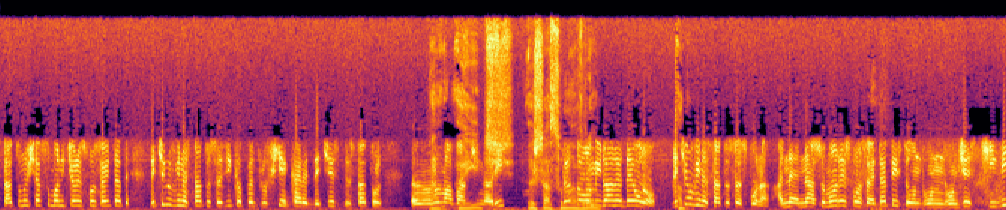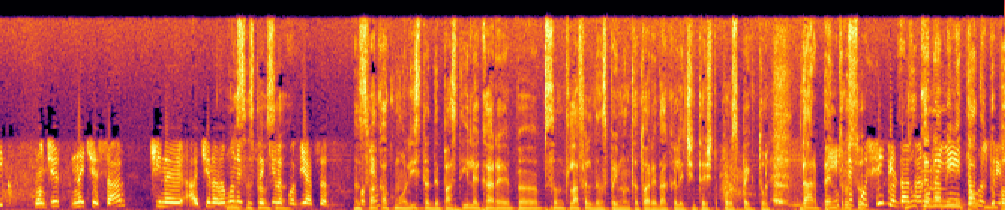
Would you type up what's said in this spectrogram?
statul nu și asumă nicio responsabilitate. De ce nu vine statul să zică pentru fiecare deces statul în urma da, vaccinării își asumă dă 2 vreo... milioane de euro. De ce nu vine statul să spună? Ne, ne asumăm responsabilitatea, este un, un, un gest civic, un gest necesar cine, cine rămâne cu sechele să... pe viață. Îți fac acum o listă de pastile care pă, sunt la fel de înspăimântătoare dacă le citești prospectul. Dar pentru... Este so- posibil, dar nu, că n-am militat, după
